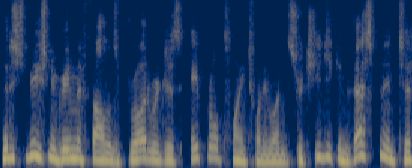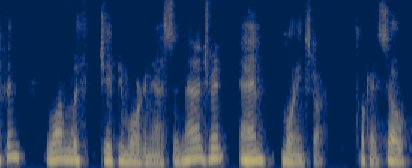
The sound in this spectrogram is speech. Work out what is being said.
The distribution agreement follows Broadridge's April 2021 strategic investment in TIFIN, along with JP Morgan Asset Management and Morningstar. Okay, so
